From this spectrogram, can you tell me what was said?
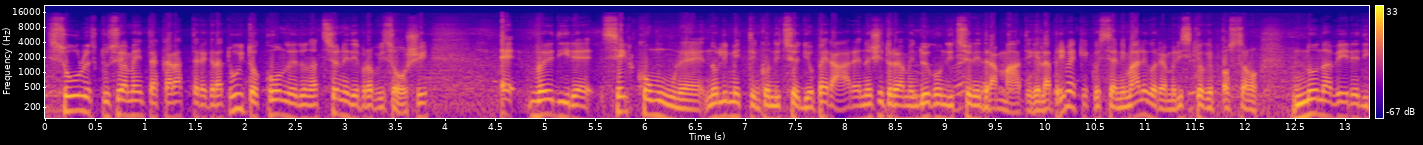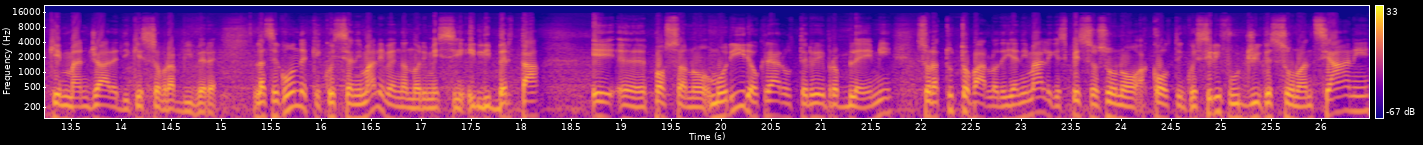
solo e esclusivamente a carattere gratuito con le donazioni dei propri soci, e voglio dire, se il comune non li mette in condizione di operare, noi ci troviamo in due condizioni drammatiche. La prima è che questi animali corriamo il rischio che possano non avere di che mangiare, di che sopravvivere. La seconda è che questi animali vengano rimessi in libertà e eh, possano morire o creare ulteriori problemi, soprattutto parlo degli animali che spesso sono accolti in questi rifugi che sono anziani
